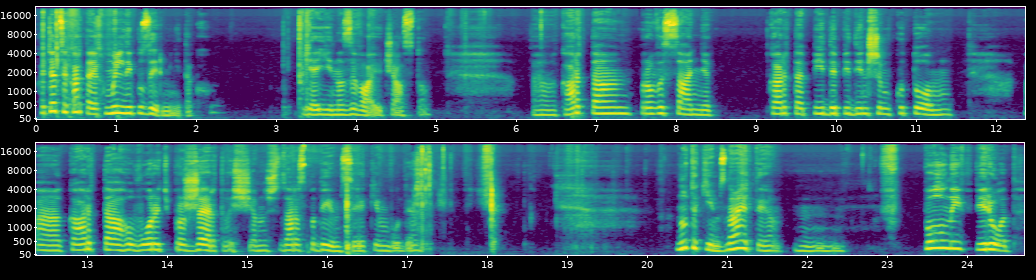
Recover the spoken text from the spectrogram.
Хоча ця карта як мильний пузир, мені так я її називаю часто. Е, Карта провисання, карта піде під іншим кутом. Е, Карта говорить про жертвище. Ну, Зараз подивимося, яким буде. Ну, таким, знаєте, повний вперед,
